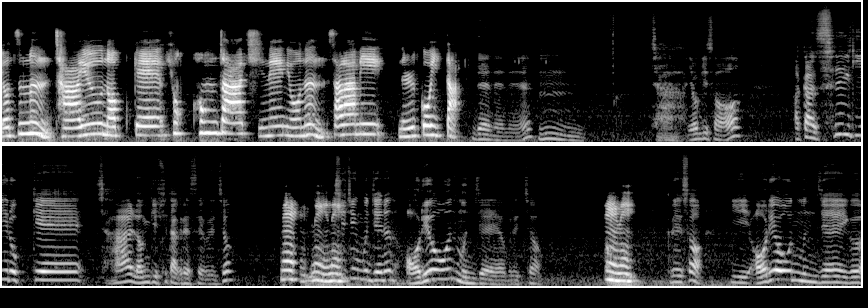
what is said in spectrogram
요즘은 자유롭게 형- 혼자 지내려는 사람이 늘고 있다. 네네네. 음. 자, 여기서 아까 슬기롭게 잘 넘깁시다 그랬어요. 그렇죠? 네, 네, 네, 취직 문제는 어려운 문제예요. 그렇죠? 네, 네, 그래서 이 어려운 문제 이거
